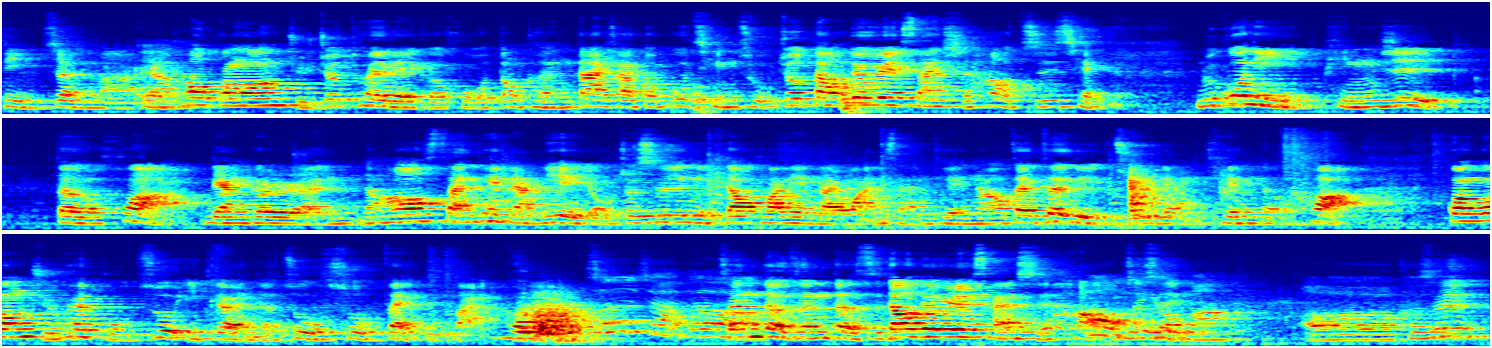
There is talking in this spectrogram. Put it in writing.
地震嘛，然后观光局就推了一个活动，可能大家都不清楚，就到六月三十号之前，如果你平日的话，两个人，然后三天两夜游，就是你到花莲来玩三天，然后在这里住两天的话，观光局会补助一个人的住宿费五百块，真的假的？真的真的，直到六月三十那号，就是我们有吗？呃，可是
